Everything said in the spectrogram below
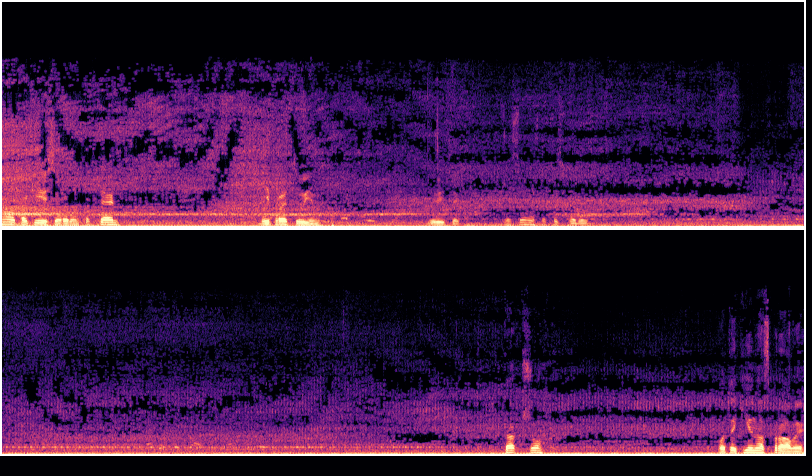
Ну, такий ось робимо коктейль. І працюємо. Дивіться, як соняшник посходив. Так що отакі у нас справи.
